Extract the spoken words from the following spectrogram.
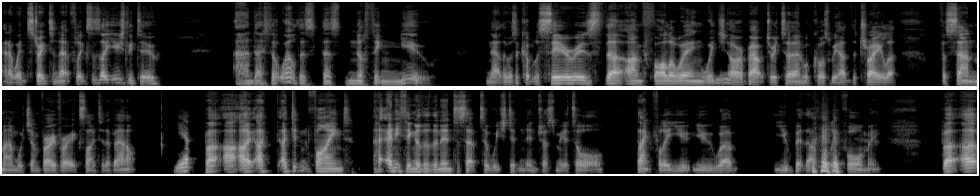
and I went straight to Netflix as I usually do, and I thought, well, there's there's nothing new. Now there was a couple of series that I'm following which mm. are about to return. Of course, we had the trailer for Sandman, which I'm very very excited about. Yep. But I I, I didn't find anything other than Interceptor, which didn't interest me at all. Thankfully, you you uh, you bit that bullet for me. But uh,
